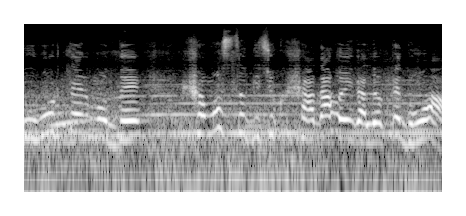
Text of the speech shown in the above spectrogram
মুহূর্তের মধ্যে সমস্ত কিছু সাদা হয়ে গেল, একটা ধোঁয়া।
